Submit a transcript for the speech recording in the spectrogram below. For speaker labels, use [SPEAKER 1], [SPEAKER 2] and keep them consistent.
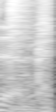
[SPEAKER 1] Mixer.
